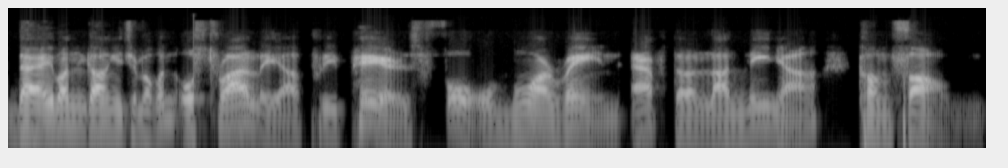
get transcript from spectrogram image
네, 이번 강의 제목은 Australia prepares for more rain after La Nina confirmed.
